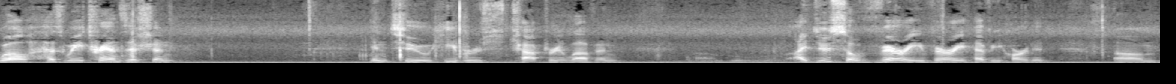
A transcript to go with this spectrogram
Well, as we transition into Hebrews chapter 11, um, I do so very, very heavy hearted. Um,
